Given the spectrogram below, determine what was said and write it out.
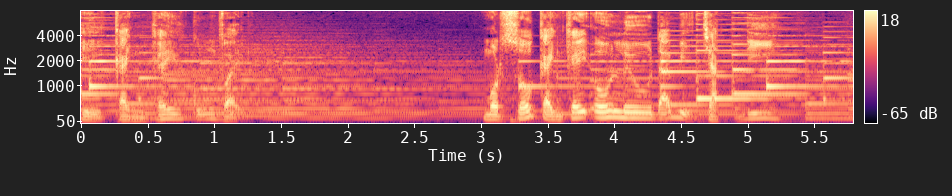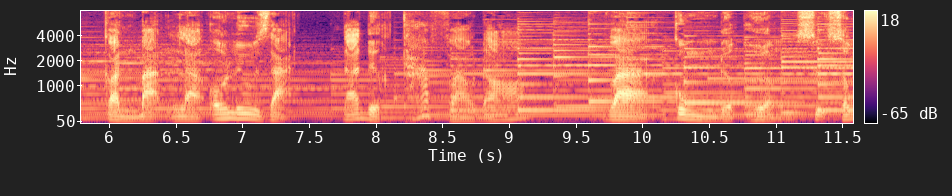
thì cành cây cũng vậy. Một số cành cây ô liu đã bị chặt đi, còn bạn là ô liu dại đã được tháp vào đó và cùng được hưởng sự sống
